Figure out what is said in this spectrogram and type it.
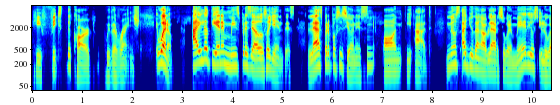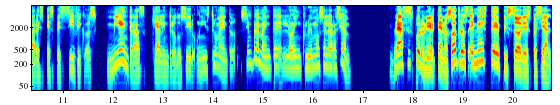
He fixed the car with a wrench. Y bueno, ahí lo tienen mis preciados oyentes. Las preposiciones on y at nos ayudan a hablar sobre medios y lugares específicos, mientras que al introducir un instrumento simplemente lo incluimos en la oración. Gracias por unirte a nosotros en este episodio especial.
